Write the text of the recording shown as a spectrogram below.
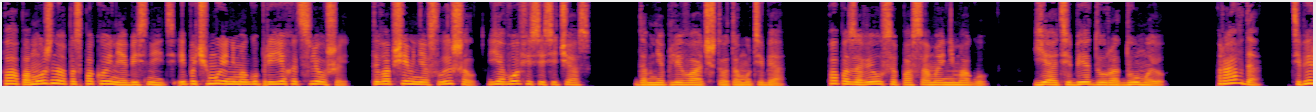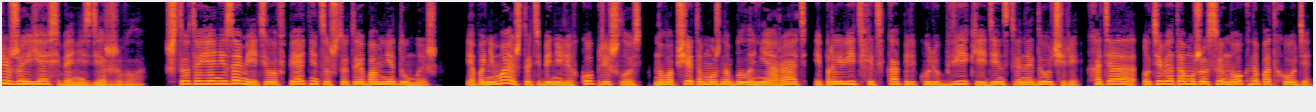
«Папа, можно поспокойнее объяснить? И почему я не могу приехать с Лёшей? Ты вообще меня слышал? Я в офисе сейчас». «Да мне плевать, что там у тебя». Папа завелся по самое не могу. «Я о тебе, дура, думаю». «Правда?» Теперь уже и я себя не сдерживала. «Что-то я не заметила в пятницу, что ты обо мне думаешь. Я понимаю, что тебе нелегко пришлось, но вообще-то можно было не орать и проявить хоть капельку любви к единственной дочери, хотя у тебя там уже сынок на подходе.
